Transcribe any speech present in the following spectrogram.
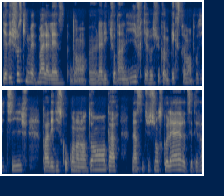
il y a des choses qui nous mettent mal à l'aise dans euh, la lecture d'un livre qui est reçu comme extrêmement positif par les discours qu'on en entend, par l'institution scolaire, etc.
